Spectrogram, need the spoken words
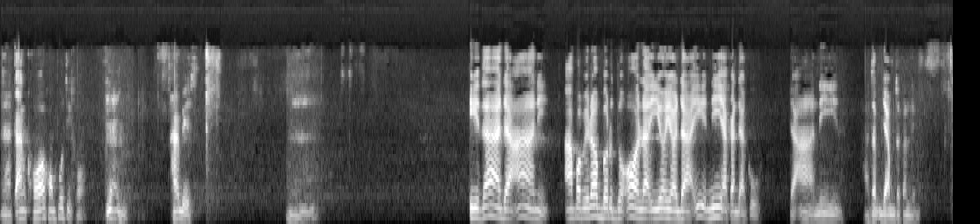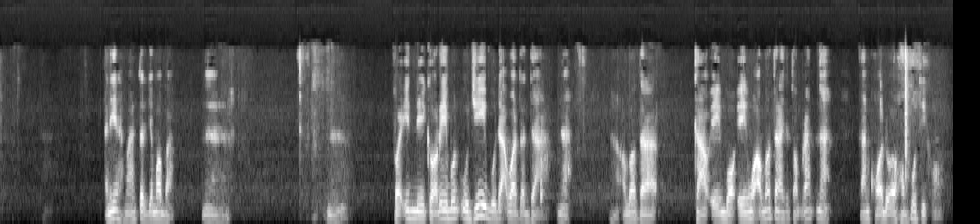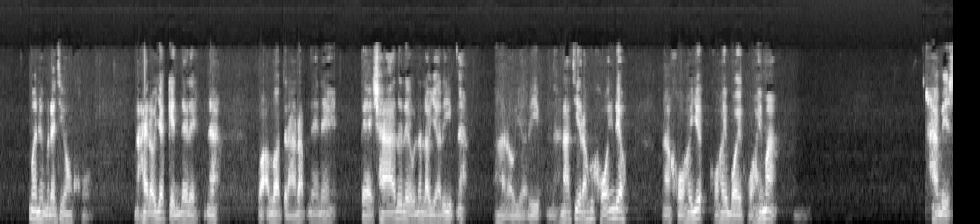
นะการขอของผู้ที่ขอ habis idza da'ani apabila berdoa la ia ya da'i ni akan daku da'ani hadap jam terkalim อันนี้มาตรจมาบักนะนะฟาอินนีกอรีบุนอุจีบุดะวะตะดานะอัลลอฮฺตะกล่าวเองบอกเองว่าอัลลอฮฺตะจะตอบรับนะการขอดุอาของผู้ที่ขอ เมื่อหนึ่งมันได้ที่ของขอนะให้เรายักเก็นได้เลยนะว่าอัลลอฮฺตะรับแน่ๆแต่ช้าหรือเร็วนั้นเราอย่ารีบนะเราอย่ารีบนะหน้าที่เราคือขออย่างเดียว ขอให้เยอะขอให้บ่อยขอให้มากฮาบิส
